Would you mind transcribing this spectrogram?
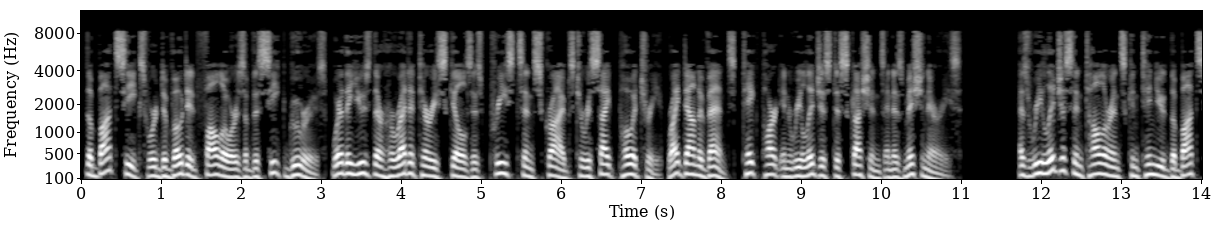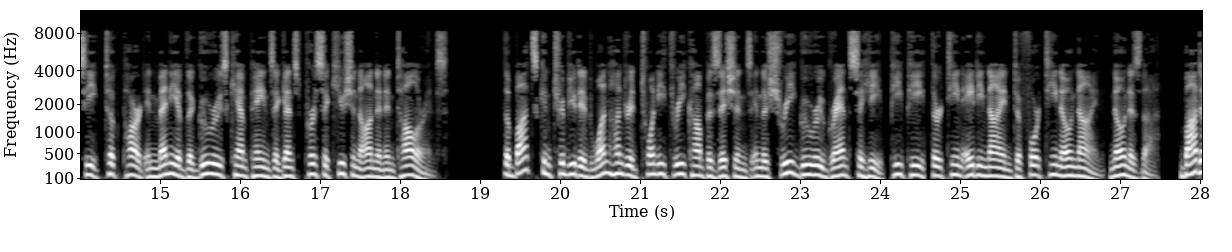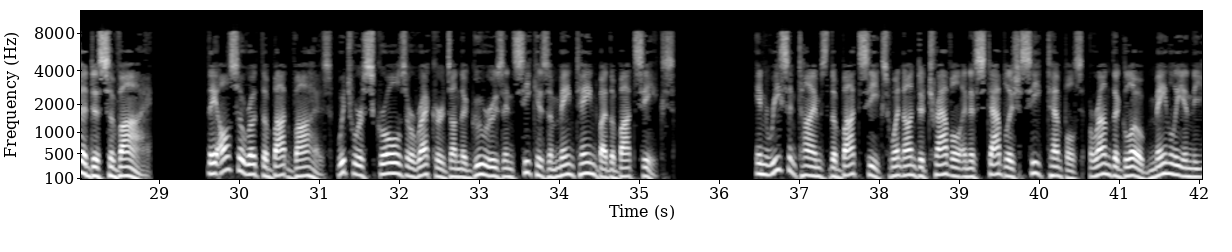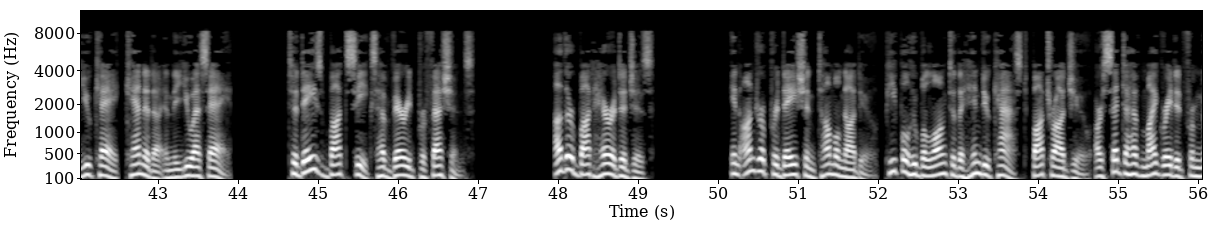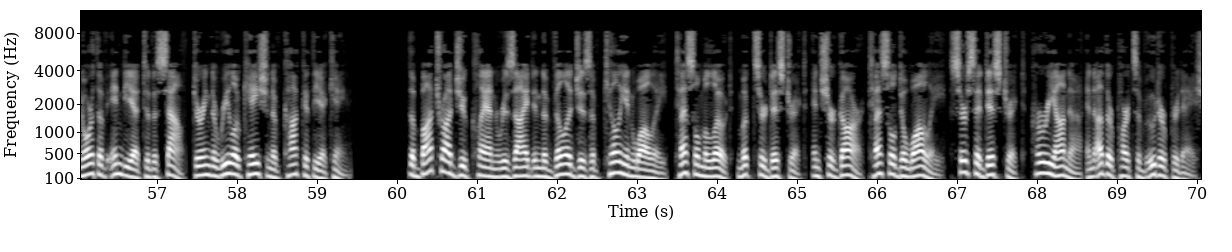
The Bhat Sikhs were devoted followers of the Sikh gurus, where they used their hereditary skills as priests and scribes to recite poetry, write down events, take part in religious discussions and as missionaries. As religious intolerance continued the Bhat Sikh took part in many of the Guru's campaigns against persecution on and intolerance. The Bhats contributed 123 compositions in the Sri Guru Granth Sahib pp. 1389–1409, known as the Bhata de Savai. They also wrote the Bhat Vahas, which were scrolls or records on the Gurus and Sikhism maintained by the Bhat Sikhs. In recent times the Bhat Sikhs went on to travel and establish Sikh temples, around the globe mainly in the UK, Canada and the USA. Today's Bhat Sikhs have varied professions. Other Bhat heritages In Andhra Pradesh and Tamil Nadu, people who belong to the Hindu caste are said to have migrated from north of India to the south, during the relocation of Kakatiya king. The Bhatraju clan reside in the villages of Kilianwali, Tehsil Malot, Muktsar district, and Shergar Tehsil Dabwali, Sirsa district, Haryana and other parts of Uttar Pradesh.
